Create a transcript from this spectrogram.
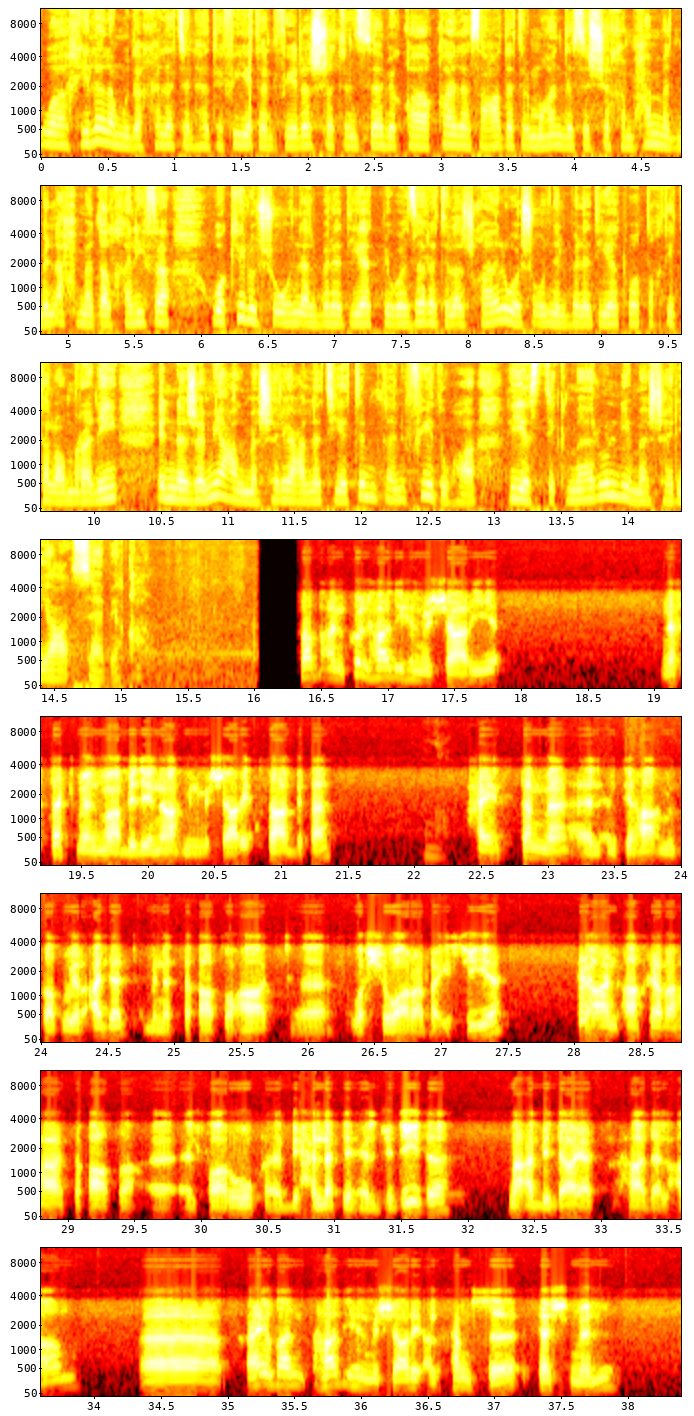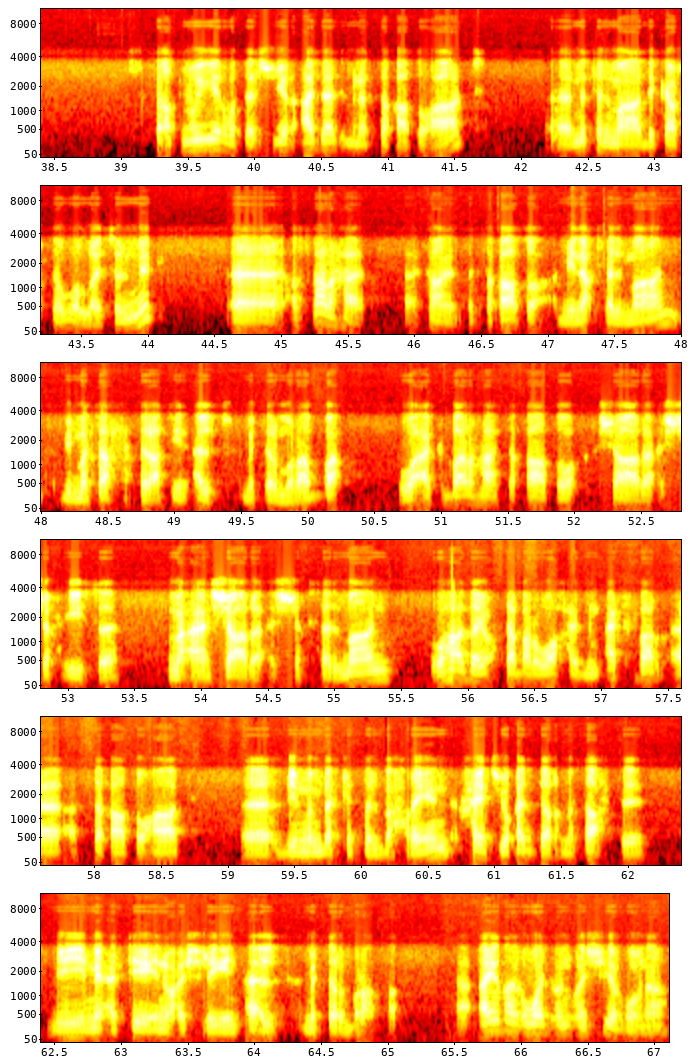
وخلال مداخلة هاتفية في نشرة سابقة قال سعادة المهندس الشيخ محمد بن أحمد الخليفة وكيل شؤون البلديات بوزارة الأشغال وشؤون البلديات والتخطيط العمراني إن جميع المشاريع التي يتم تنفيذها هي استكمال لمشاريع سابقة. طبعا كل هذه المشاريع نستكمل ما بديناه من مشاريع سابقة حيث تم الانتهاء من تطوير عدد من التقاطعات والشوارع الرئيسية. كان آخرها تقاطع الفاروق بحلته الجديدة مع بداية هذا العام. أيضا هذه المشاريع الخمسة تشمل تطوير وتسيير عدد من التقاطعات مثل ما ذكرته والله يسلمك. أصغرها كان التقاطع ميناء سلمان بمساحة 30 ألف متر مربع وأكبرها تقاطع شارع الشيخ عيسى مع شارع الشيخ سلمان وهذا يعتبر واحد من أكبر التقاطعات بمملكة البحرين حيث يقدر مساحته ب 220 ألف متر مربع. أيضا أود أن أشير هنا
